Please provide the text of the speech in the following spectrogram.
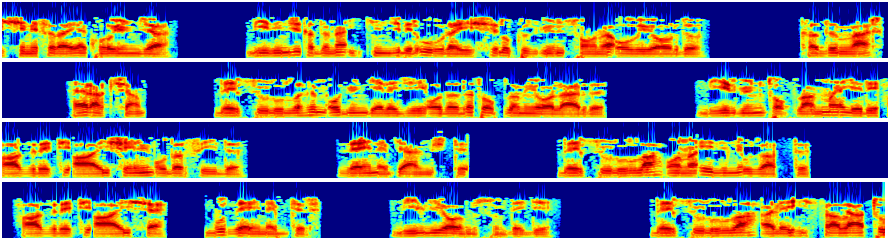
işini sıraya koyunca, birinci kadına ikinci bir uğrayışı dokuz gün sonra oluyordu. Kadınlar, her akşam, Resulullah'ın o gün geleceği odada toplanıyorlardı. Bir gün toplanma yeri Hazreti Ayşe'nin odasıydı. Zeynep gelmişti. Resulullah ona elini uzattı. Hazreti Ayşe, bu Zeynep'tir. Biliyor musun dedi. Resulullah aleyhissalatu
